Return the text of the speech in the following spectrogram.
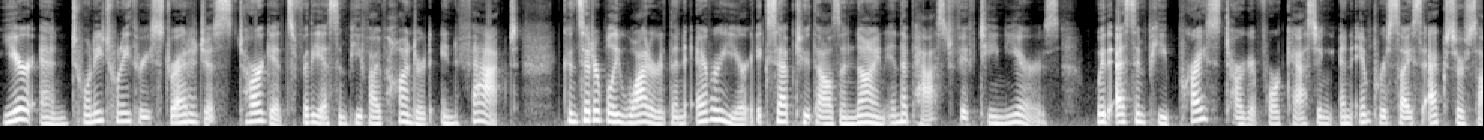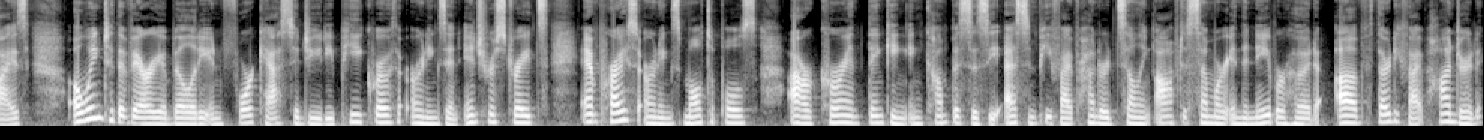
year-end 2023 strategists targets for the S&P 500. In fact, considerably wider than every year except 2009 in the past 15 years with S&P price target forecasting an imprecise exercise owing to the variability in forecasted GDP growth, earnings and interest rates, and price earnings multiples. Our current thinking encompasses the S&P 500 selling off to somewhere in the neighborhood of 3500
